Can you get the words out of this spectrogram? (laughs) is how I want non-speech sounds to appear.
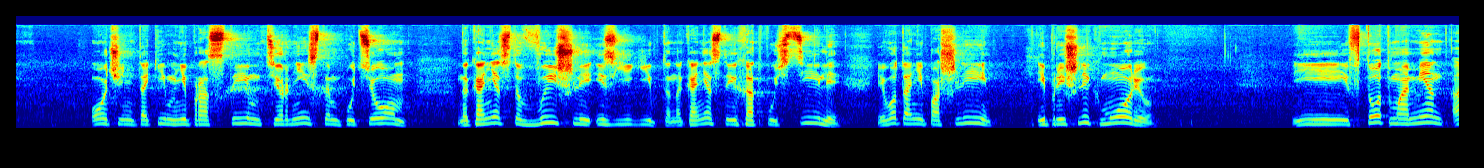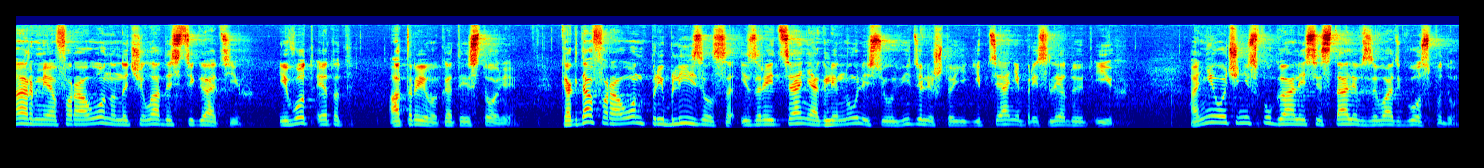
очень таким непростым, тернистым путем – наконец-то вышли из Египта, наконец-то их отпустили. И вот они пошли и пришли к морю. И в тот момент армия фараона начала достигать их. И вот этот отрывок этой истории. Когда фараон приблизился, израильтяне оглянулись и увидели, что египтяне преследуют их. Они очень испугались и стали взывать Господу.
